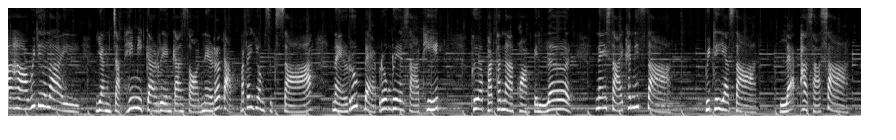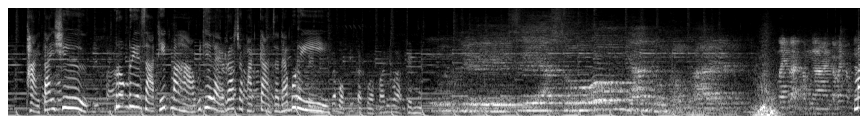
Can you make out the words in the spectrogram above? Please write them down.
มหาวิทยาลัยยังจัดให้มีการเรียนการสอนในระดับมัธยมศึกษา ในรูปแบบโรงเรียนสาธิต เพื่อพัฒนาความเป็นเลิศ ในสายคณิตศาสตร์ วิทยาศาสตร์ และภาษาศาสตร์ ภายใต้ชื่อ โรงเรียนสาธิตมหาวิทยาลัยราชภัฏกาญจนบุรี เป็นระบบที่กับตัวฟ้าที่ว่าเป็นหมู่ในขณะทำงานกับไม่ทำงานม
